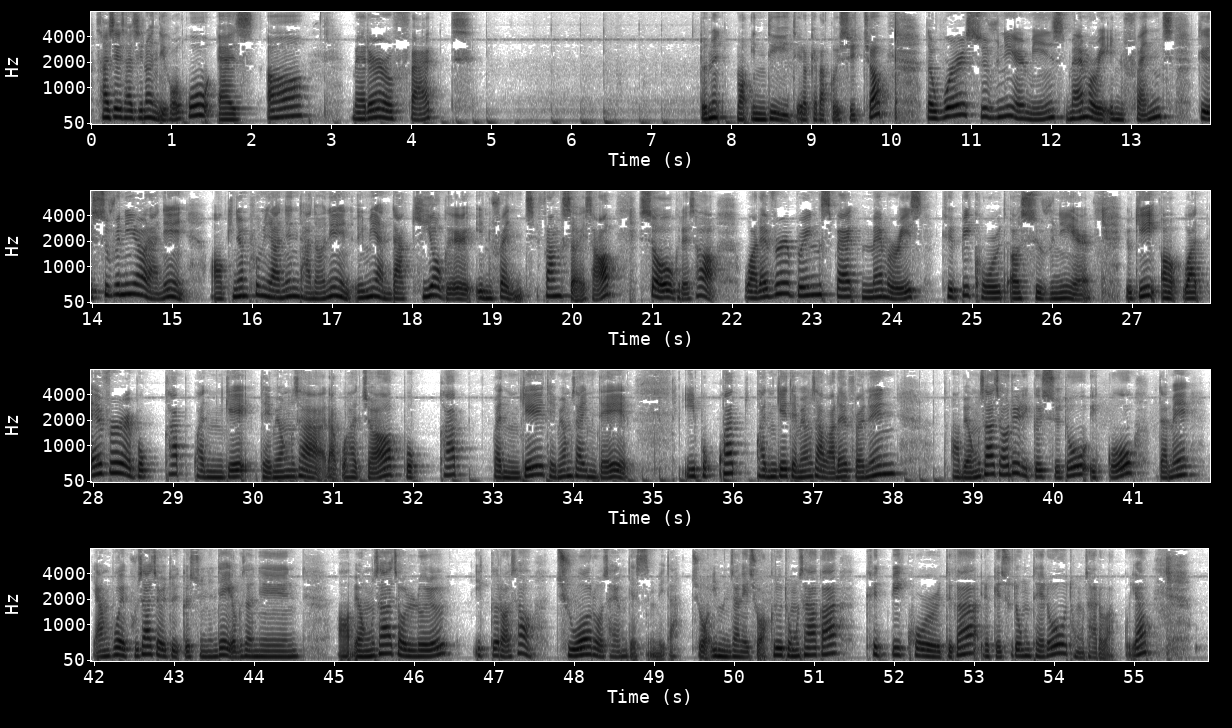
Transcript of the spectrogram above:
사실 사실은 이거고 as a matter of fact 또는 뭐 indeed 이렇게 바꿀 수 있죠. The word souvenir means memory in French. 그 souvenir라는 어, 기념품이라는 단어는 의미한다. 기억을 in French, 프랑스어에서. So, 그래서 whatever brings back memories could be called a souvenir. 여기 어, whatever 복합 관계 대명사라고 하죠. 복합 관계 대명사인데 이 복합 관계 대명사 whatever는 어, 명사절을 이끌 수도 있고 그 다음에 양보의 부사절도 이끌 수 있는데 여기서는 어, 명사절을 이끌어서 주어로 사용됐습니다. 주어, 이 문장의 주어. 그리고 동사가 could be called가 이렇게 수동태로 동사로 왔고요.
